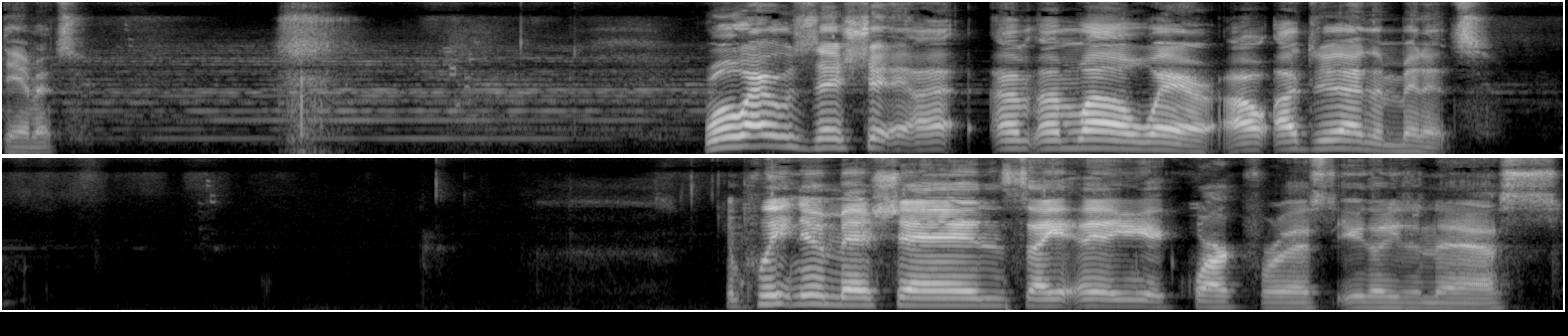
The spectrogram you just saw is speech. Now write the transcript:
Damn it. World acquisition. I, I'm I'm well aware. I'll I'll do that in a minute. Complete new missions. I, I get Quark for this, even though he's an ass.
